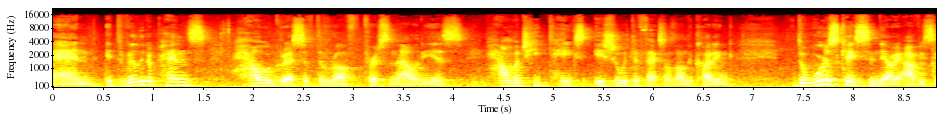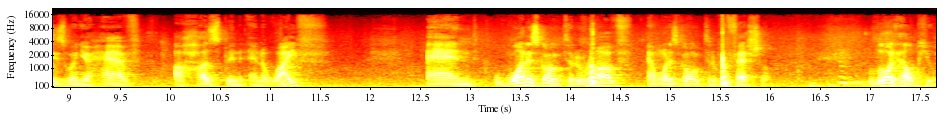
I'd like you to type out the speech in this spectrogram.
And it really depends how aggressive the Rav personality is, how much he takes issue with the effects on the cutting. The worst case scenario, obviously, is when you have a husband and a wife, and one is going to the Rav and one is going to the professional. Lord help you.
